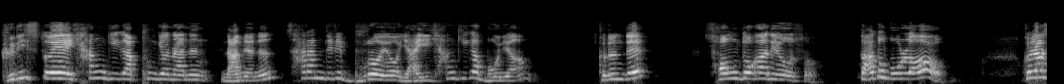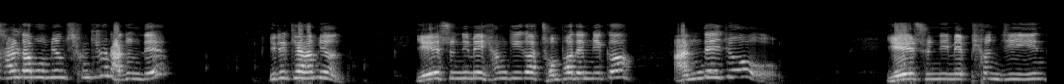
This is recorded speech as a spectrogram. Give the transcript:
그리스도의 향기가 풍겨나는 나면은 사람들이 물어요. 야, 이 향기가 뭐냐? 그런데 성도가 되어서 나도 몰라. 그냥 살다 보면 향기가 나던데? 이렇게 하면 예수님의 향기가 전파됩니까? 안 되죠. 예수님의 편지인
